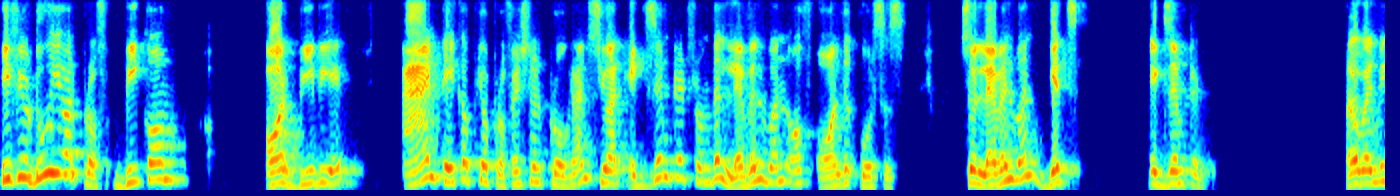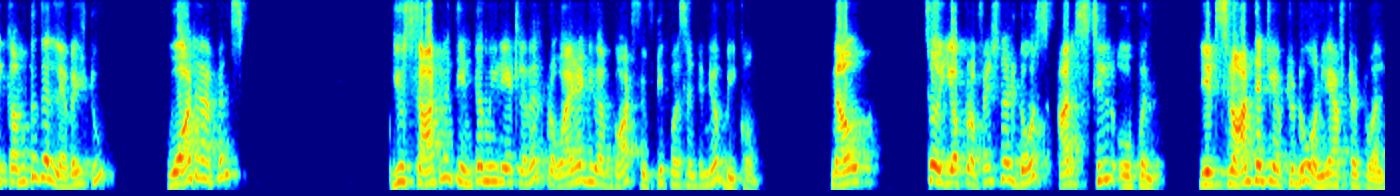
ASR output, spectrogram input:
If you do your prof- BCom or BBA and take up your professional programs, you are exempted from the level one of all the courses. So level one gets exempted. Now, when we come to the level two, what happens? You start with intermediate level, provided you have got 50% in your BCom. Now, so your professional doors are still open. It's not that you have to do only after 12.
